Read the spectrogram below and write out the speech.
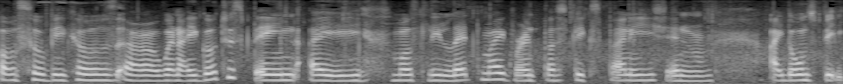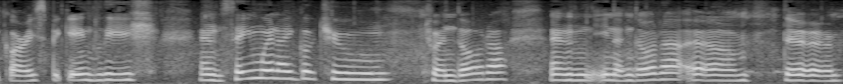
Also, because uh, when I go to Spain, I mostly let my grandpa speak Spanish and I don't speak or I speak English. And same when I go to to Andorra, and in Andorra, um, the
